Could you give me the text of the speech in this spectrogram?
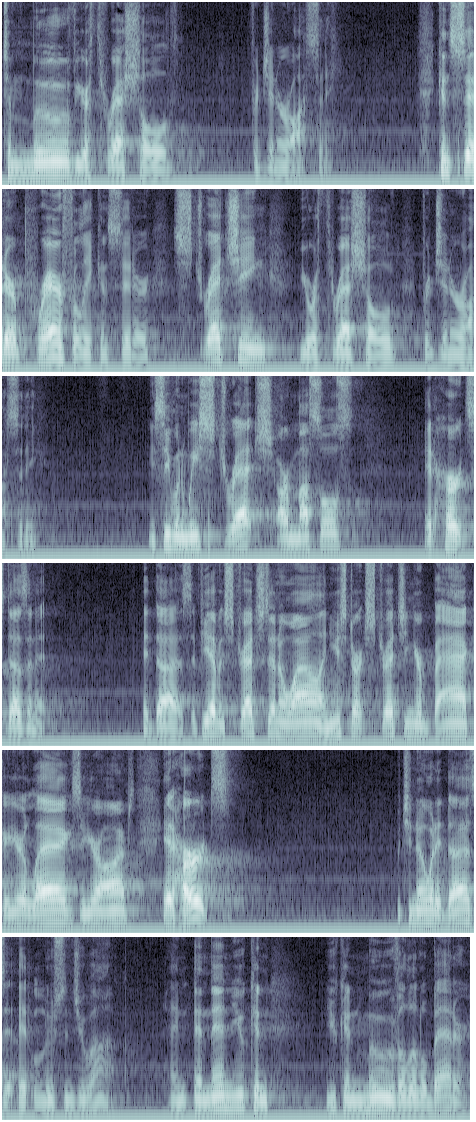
to move your threshold for generosity? Consider, prayerfully consider, stretching your threshold for generosity. You see, when we stretch our muscles, it hurts, doesn't it? It does. If you haven't stretched in a while and you start stretching your back or your legs or your arms, it hurts. But you know what it does? It, it loosens you up. And, and then you can, you can move a little better.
